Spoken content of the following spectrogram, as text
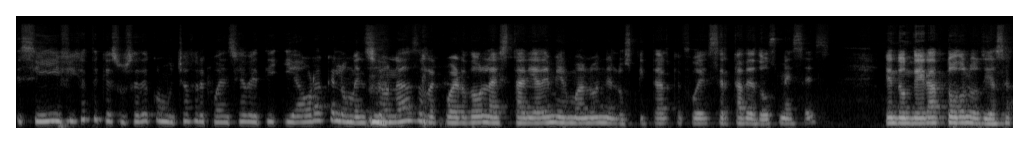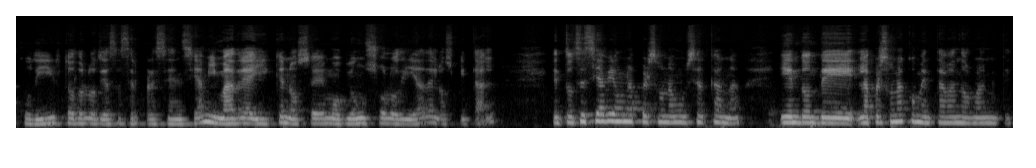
Sí, fíjate que sucede con mucha frecuencia, Betty. Y ahora que lo mencionas, recuerdo la estadía de mi hermano en el hospital, que fue cerca de dos meses, en donde era todos los días acudir, todos los días hacer presencia. Mi madre ahí, que no se movió un solo día del hospital. Entonces sí había una persona muy cercana y en donde la persona comentaba normalmente,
